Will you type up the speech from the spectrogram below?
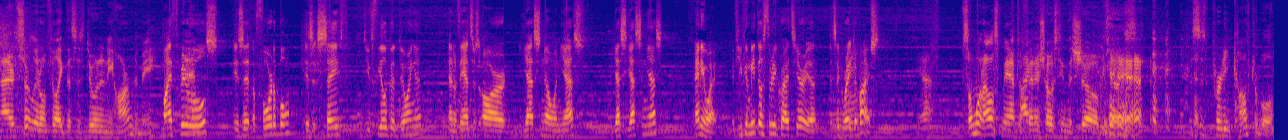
I certainly don't feel like this is doing any harm to me. My three And- rules is it affordable? Is it safe? Do you feel good doing it? And if the answers are yes, no, and yes, yes, yes, and yes, anyway, if you can meet those three criteria, it's a great mm-hmm. device. Yeah. Someone else may have to finish hosting the show because this is pretty comfortable.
